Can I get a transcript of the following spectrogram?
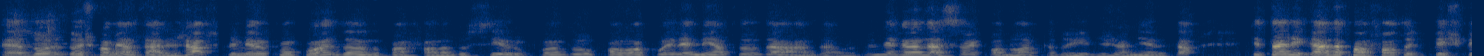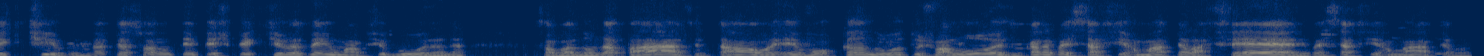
É, dois comentários rápidos. Primeiro, concordando com a fala do Ciro, quando coloca o elemento da, da degradação econômica do Rio de Janeiro e tal, que está ligada com a falta de perspectiva. A pessoa não tem perspectiva, vem uma figura, né? Salvador da Pátria e tal, evocando outros valores, o cara vai se afirmar pela fé, vai se afirmar pelo,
